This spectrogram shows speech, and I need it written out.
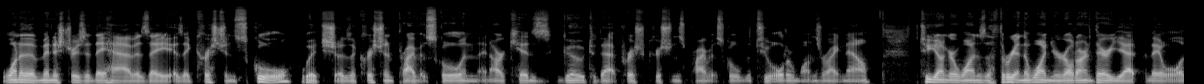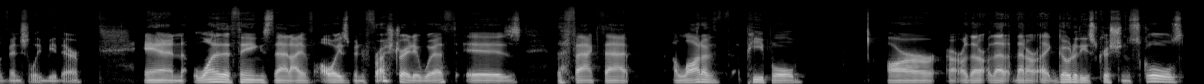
One of the ministries that they have is a is a Christian school, which is a Christian private school, and, and our kids go to that Christian's private school. The two older ones right now, the two younger ones, the three and the one year old aren't there yet, but they will eventually be there. And one of the things that I've always been frustrated with is the fact that a lot of people are, are that are, that, that are like go to these Christian schools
